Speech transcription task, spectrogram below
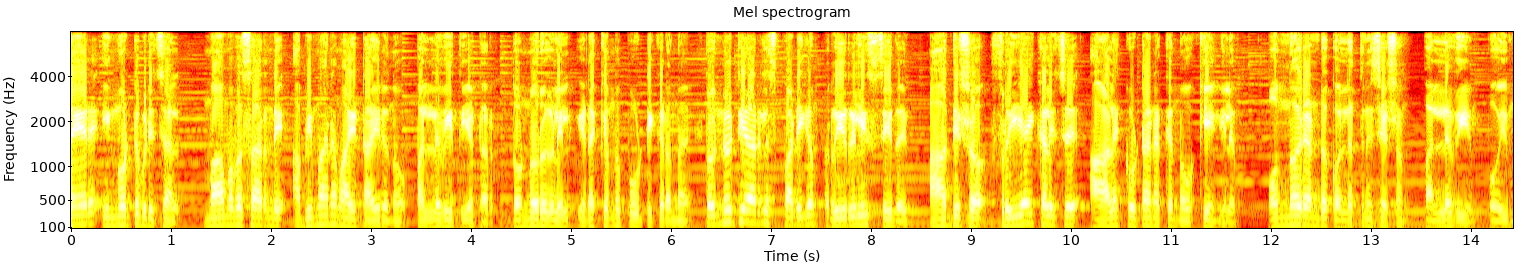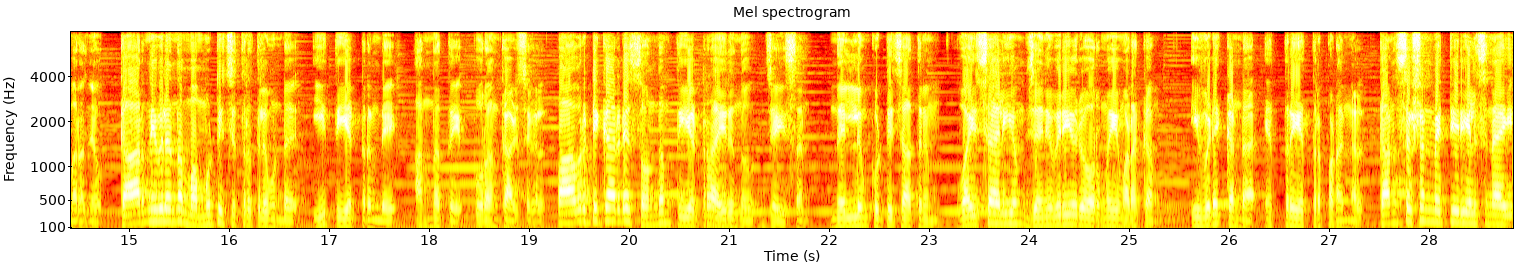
നേരെ ഇങ്ങോട്ട് പിടിച്ചാൽ മാമബസാറിന്റെ അഭിമാനമായിട്ടായിരുന്നു പല്ലവി തിയേറ്റർ. തൊണ്ണൂറുകളിൽ ഇടയ്ക്കൊന്ന് പൂട്ടിക്കിടന്ന് തൊണ്ണൂറ്റിയാറിൽ സ്ഫടികം റീ റിലീസ് ചെയ്ത് ആദ്യ ഷോ ഫ്രീ ആയി കളിച്ച് ആളെ കൂട്ടാനൊക്കെ നോക്കിയെങ്കിലും ഒന്നോ രണ്ടോ കൊല്ലത്തിനു ശേഷം പല്ലവിയും പോയി മറഞ്ഞു. കാർണിവൽ എന്ന മമ്മൂട്ടി ചിത്രത്തിലുമുണ്ട് ഈ തിയേറ്ററിന്റെ അന്നത്തെ പുറം കാഴ്ചകൾ. പാവർട്ടിക്കാരുടെ സ്വന്തം തിയേറ്റർ ആയിരുന്നു ജെയ്സൺ. നെല്ലും കുട്ടിച്ചാത്തനും വൈശാലിയും ജനുവരി ഒരു ഓർമ്മയും അടക്കം ഇവിടെ കണ്ട എത്രയെത്ര പടങ്ങൾ. കൺസ്ട്രക്ഷൻ മെറ്റീരിയൽസിനായി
